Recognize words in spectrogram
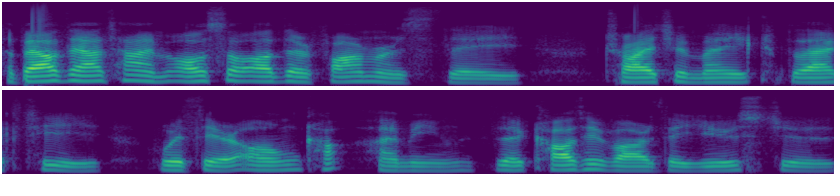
about that time, also other farmers they try to make black tea with their own. I mean, the cultivar they used to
